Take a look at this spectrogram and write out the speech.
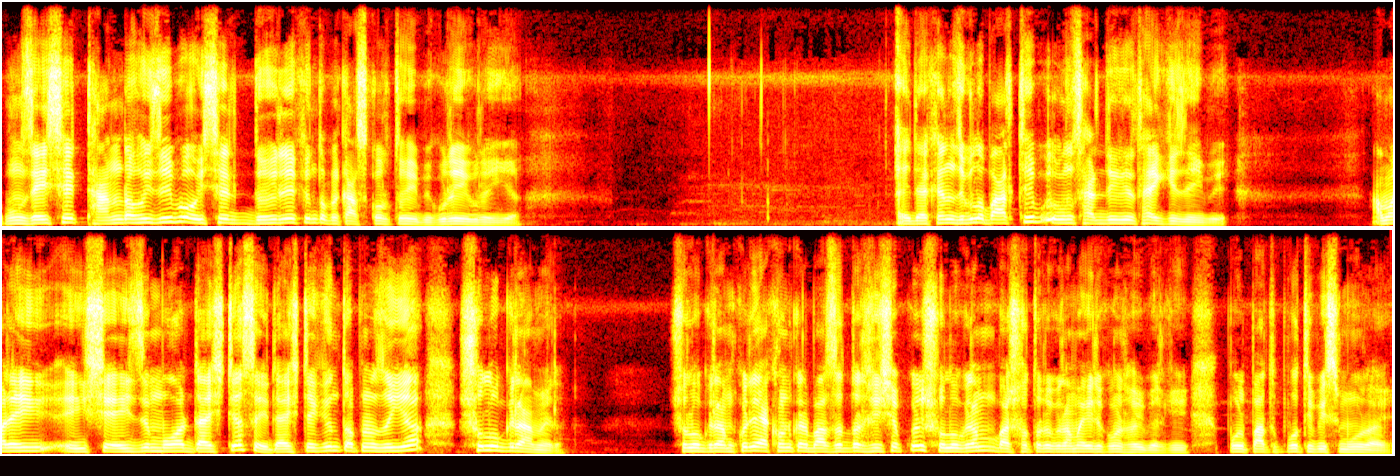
এবং যেই সাইড ঠান্ডা হয়ে যাবে ওই সাইড ধরলে কিন্তু আপনার কাজ করতে হইবে ঘুরে ঘুরে ইয়া এই দেখেন যেগুলো বাড়তে হইবে এবং সাইড দিকে থাইকে যাইবে। আমার এই এই এই যে মোয়ার ডাইসটা আছে, এই ডাইসটা কিন্তু আপনার যাইয়া ষোলো গ্রামের। ষোলো গ্রাম করে এখনকার বাজার দর হিসেব করে ষোলো গ্রাম বা সতেরো গ্রাম এরকম হইবে আর কি। প্রতি পিস মুড়ায়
